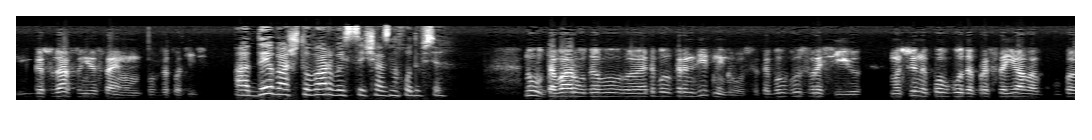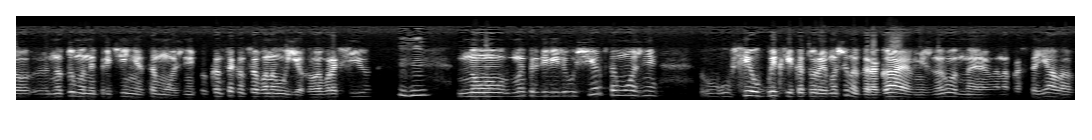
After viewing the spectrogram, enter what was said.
государство не заставим вам заплатить. А де ваш товар весь цей час знаходився? Ну, товару удало... э, Это был транзитный груз, это был груз в Россию. Машина полгода простояла по надуманной причине таможни. В конце концов, она уехала в Россию. Угу. Но мы предъявили ущерб таможне, все убытки, которые машина дорогая, международная, она простояла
